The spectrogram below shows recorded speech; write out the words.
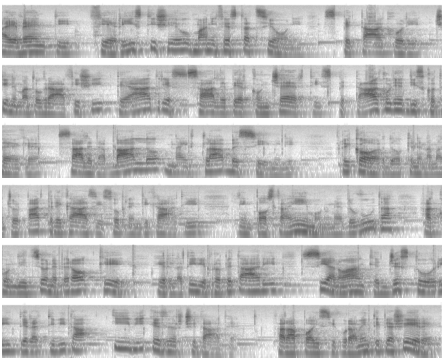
a eventi fieristici o manifestazioni, spettacoli cinematografici, teatri e sale per concerti, spettacoli e discoteche, sale da ballo, nightclub e simili. Ricordo che nella maggior parte dei casi sopra indicati l'imposta IMU non è dovuta a condizione però che i relativi proprietari siano anche gestori delle attività ivi esercitate. Farà poi sicuramente piacere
